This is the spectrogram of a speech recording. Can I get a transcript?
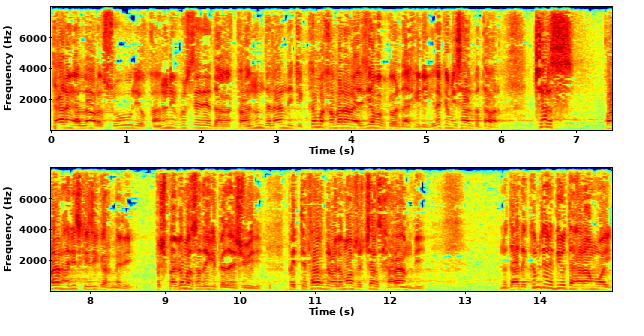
دارنګ الله رسول یو قانوني خوسته دي دا قانون دلاندې چې کوم خبره راځي او په داخلي لکه مثال په تور چرس قران حدیث کې ذکر نه دي په شپږمه صده کې پیدا شوی دي. په اتفاق د علماو سره چرس حرام دي نو دا د کوم ځای دی ته حرام وای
